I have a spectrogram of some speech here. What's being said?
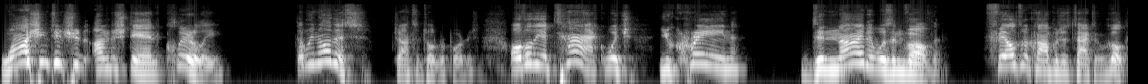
Washington should understand clearly that we know this, Johnson told reporters. Although the attack, which Ukraine denied it was involved in, failed to accomplish its tactical goal,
